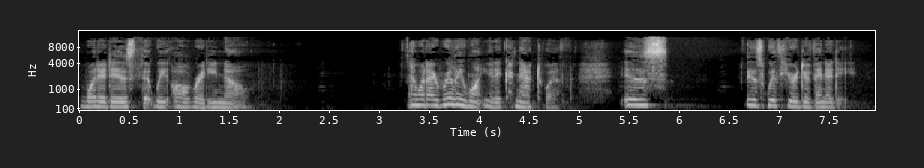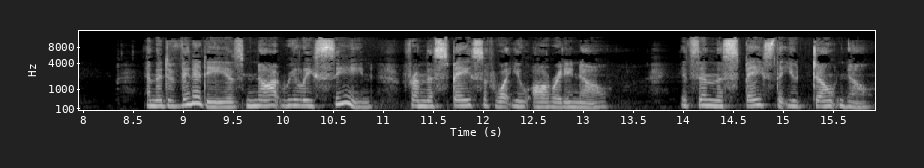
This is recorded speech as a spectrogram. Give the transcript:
what it is that we already know. And what I really want you to connect with is, is with your divinity. And the divinity is not really seen from the space of what you already know. It's in the space that you don't know.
